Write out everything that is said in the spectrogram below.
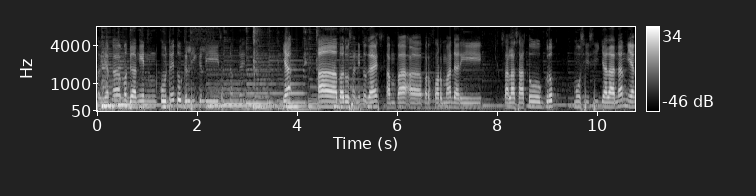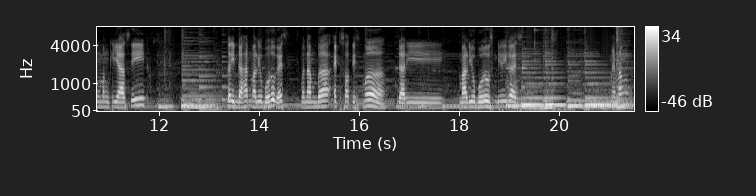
Ternyata megangin kuda itu geli-geli sedap guys. Ya eh, barusan itu guys tampak eh, performa dari salah satu grup musisi jalanan yang menghiasi keindahan Malioboro guys menambah eksotisme dari Malioboro sendiri guys. Memang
